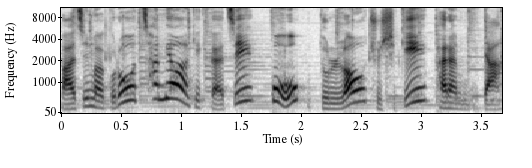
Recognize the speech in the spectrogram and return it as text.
마지막으로 참여하기까지 꼭 눌러주시기 바랍니다.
